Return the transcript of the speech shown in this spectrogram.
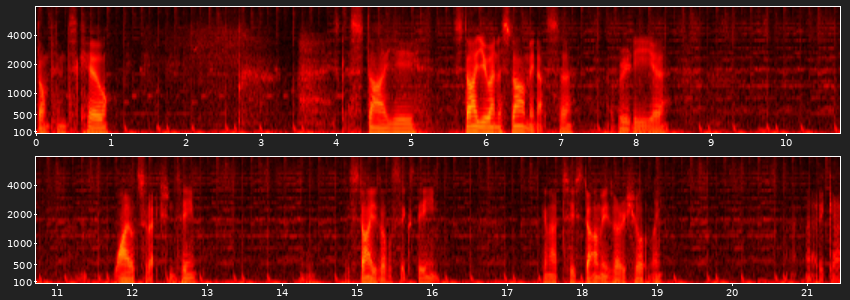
Stomp him to kill. He's got a Staryu. Staryu and a Starmie, that's uh, a really uh, wild selection team. His Staryu is level 16. He's going to have two Starmies very shortly. There we go.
